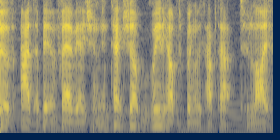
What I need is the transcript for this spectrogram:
of add a bit of variation in texture really helped to bring this habitat to life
